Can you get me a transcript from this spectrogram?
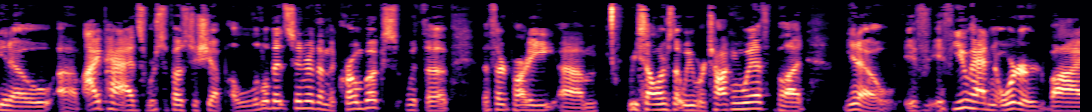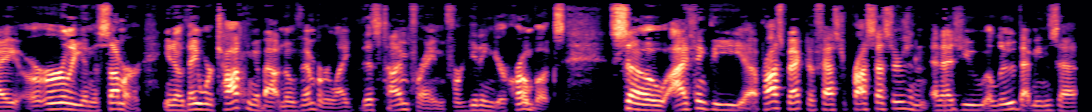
you know, um, iPads were supposed to ship a little bit sooner than the Chromebooks with the the third party um, resellers that we were talking with, but you know, if, if you hadn't ordered by early in the summer, you know, they were talking about November, like this time frame for getting your Chromebooks. So I think the uh, prospect of faster processors, and, and, as you allude, that means uh,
